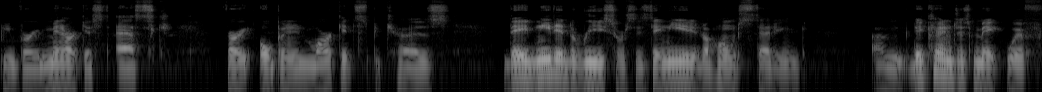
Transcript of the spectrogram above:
be very minarchist-esque, very open in markets because they needed the resources, they needed a homesteading. Um, they couldn't just make with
